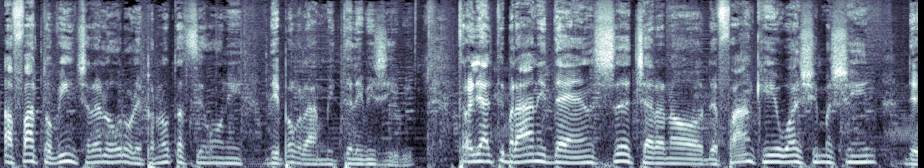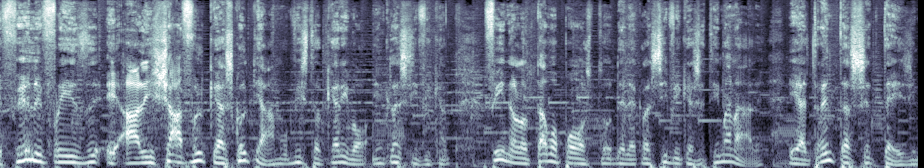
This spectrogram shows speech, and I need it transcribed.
ha fatto vincere loro le prenotazioni dei programmi televisivi. Tra gli altri brani dance c'erano The Funky Washing Machine, The Philly Freeze e Ali Shuffle che ascoltiamo visto che arrivò in classifica fino all'ottavo posto della classifica settimanale e al 37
